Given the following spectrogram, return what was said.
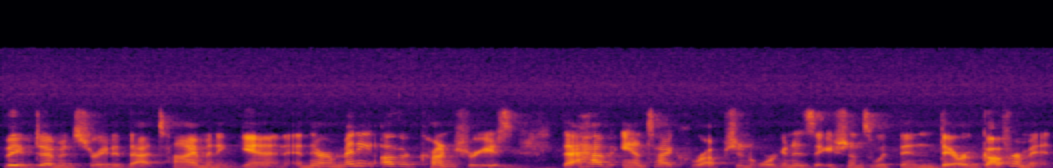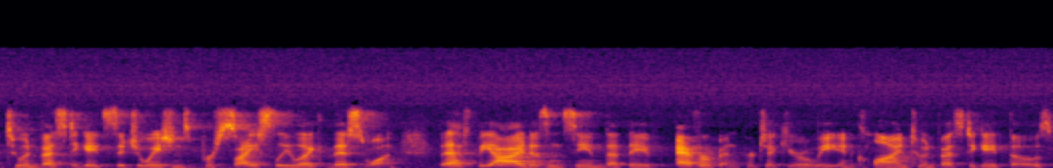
They've demonstrated that time and again. And there are many other countries that have anti corruption organizations within their government to investigate situations precisely like this one. The FBI doesn't seem that they've ever been particularly inclined to investigate those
